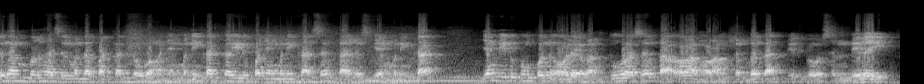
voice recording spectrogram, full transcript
dengan berhasil mendapatkan keuangan yang meningkat, kehidupan yang meningkat, serta rezeki yang meningkat, yang didukung penuh oleh orang tua serta orang-orang terdekat Virgo sendiri.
